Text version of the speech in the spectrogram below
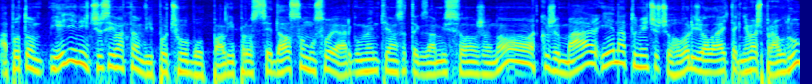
a potom jediný, čo si ma tam vypočul, bol Pali proste, dal som mu svoje argumenty a on sa tak zamyslel, že no, akože má, je na to niečo, čo hovoríš, ale aj tak nemáš pravdu.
